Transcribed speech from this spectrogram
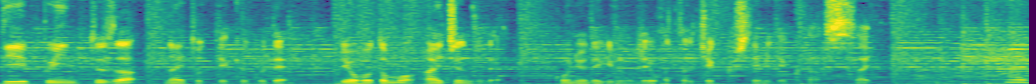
Deep Into the Night っていう曲で両方とも iTunes で購入できるのでよかったらチェックしてみてください。はい、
